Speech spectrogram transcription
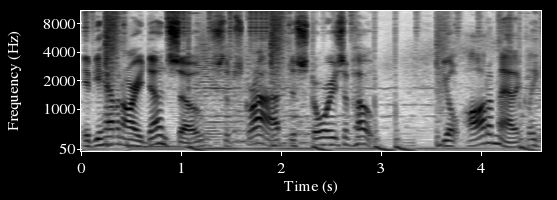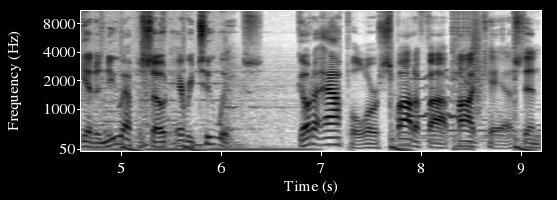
If you haven't already done so, subscribe to Stories of Hope. You'll automatically get a new episode every two weeks. Go to Apple or Spotify podcast and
